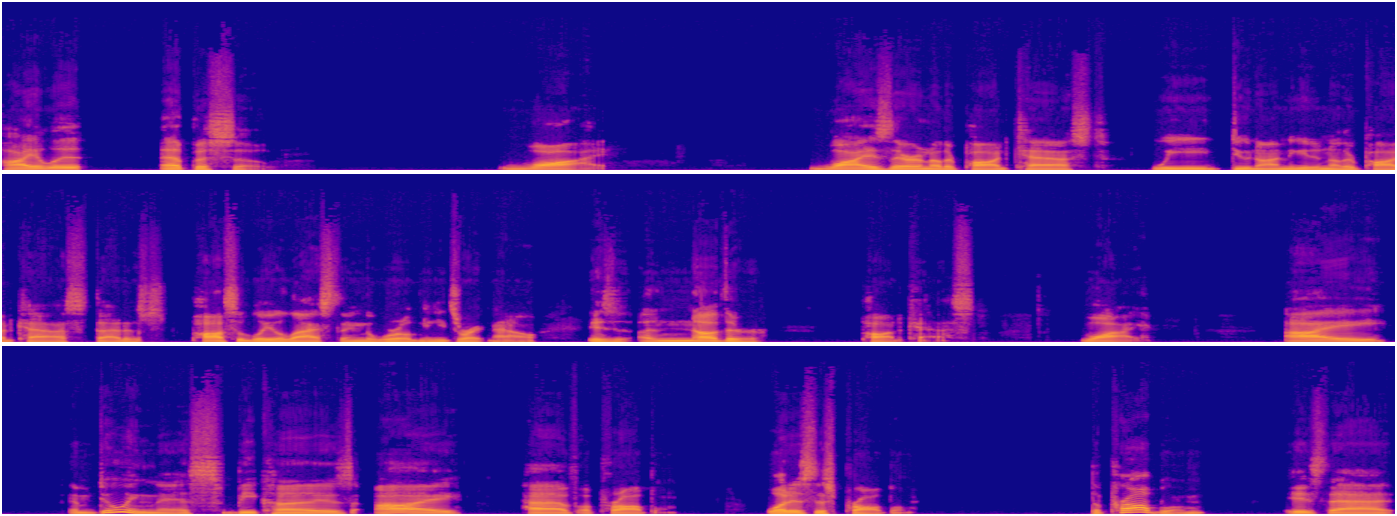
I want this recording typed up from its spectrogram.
pilot episode. Why? Why is there another podcast? We do not need another podcast. That is possibly the last thing the world needs right now is another podcast. Why? I am doing this because I have a problem. What is this problem? The problem is that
